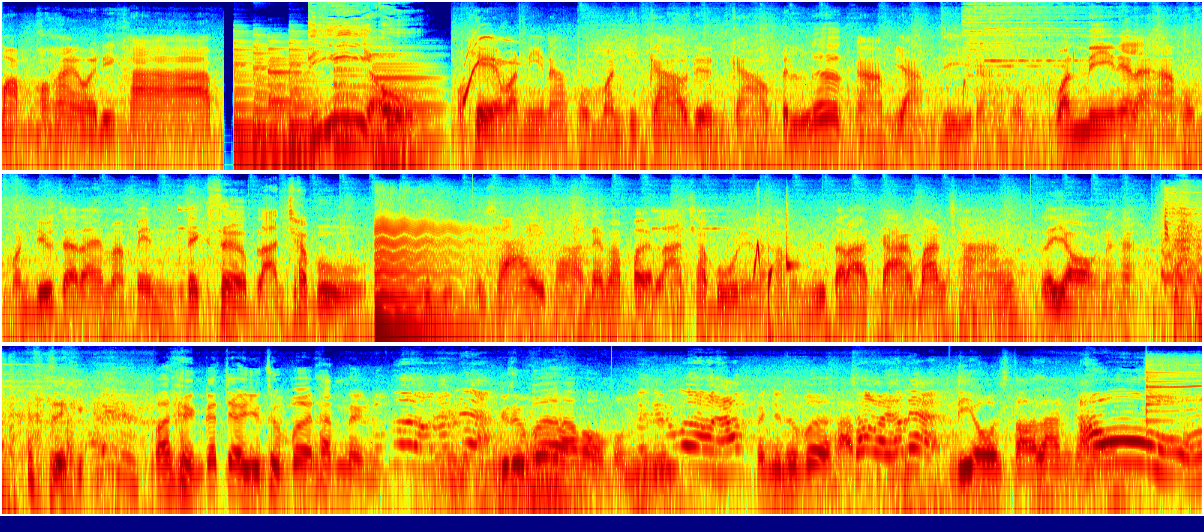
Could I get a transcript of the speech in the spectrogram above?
มับเขาให้สวัสดีครับดีโอ โอเควันนี้นะครับผมวันที่ 9 เดือน 9 เป็นเลิกษ์งามยามดีนะครับผมวันนี้นี่แหละฮะผมวันดิวจะได้มาเป็นเด็กเสิร์ฟร้านชาบูไม่ใช่ก็ได้มาเปิดร้านชาบูนี่แหละครับผมอยู่ตลาดกลางบ้านฉางระยองนะฮะมาถึงก็เจอยูทูบเบอร์ท่านหนึ่งยูทูบเบอร์ครับเนี่ยยูทูบเบอร์ครับผมผมเป็นยูทูบเบอร์ครับเป็นยูทูบเบอร์ครับช่องอะไรครับเนี่ยดีโอสตอรันครับเอ้าผมโอ้โห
